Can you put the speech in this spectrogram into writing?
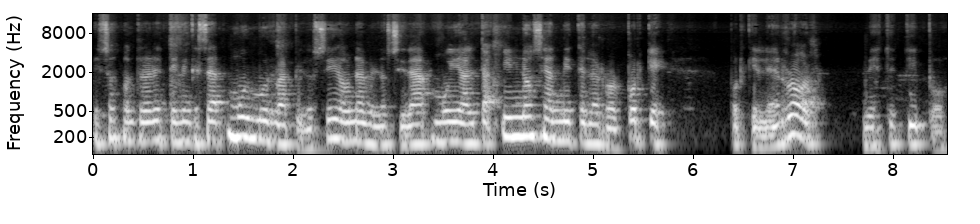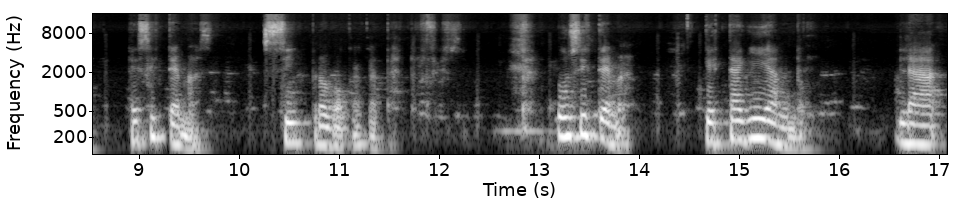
esos controles tienen que ser muy, muy rápidos, ¿sí? a una velocidad muy alta y no se admite el error. ¿Por qué? porque el error en este tipo de sistemas sí provoca catástrofes. Un sistema que está guiando la,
